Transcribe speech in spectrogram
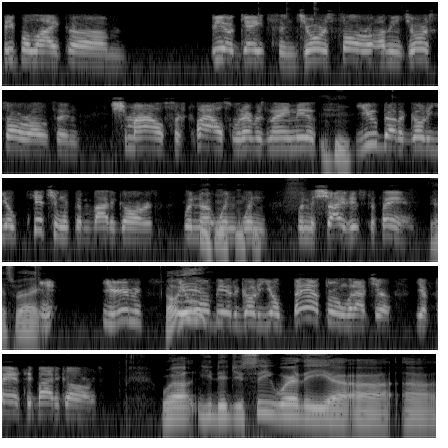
people like um, Bill Gates and George Soros. I mean George Soros and Schmiles or Klaus, whatever his name is. You better go to your kitchen with them bodyguards when uh, when when when the shite hits the fan. That's right. You hear me? Oh, you yeah. won't be able to go to your bathroom without your your fancy bodyguards. Well, you did you see where the uh, uh, uh,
